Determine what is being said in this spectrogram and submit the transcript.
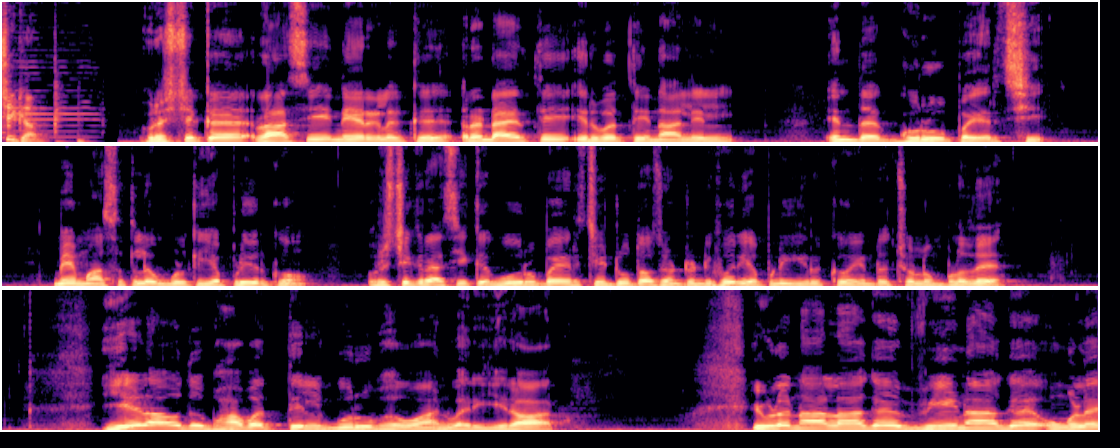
விருச்சிகம். விருச்சிக ராசி நேர்களுக்கு ரெண்டாயிரத்தி இருபத்தி நாலில் இந்த குரு பயிற்சி மே மாதத்தில் உங்களுக்கு எப்படி இருக்கும்? விருச்சிக ராசிக்கு குரு பயிற்சி டூ தௌசண்ட் டுவெண்ட்டி ஃபோர் எப்படி இருக்கும் என்று சொல்லும் பொழுது ஏழாவது பாவத்தில் குரு பகவான் வருகிறார். இவ்வளோ நாளாக வீணாக உங்களை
